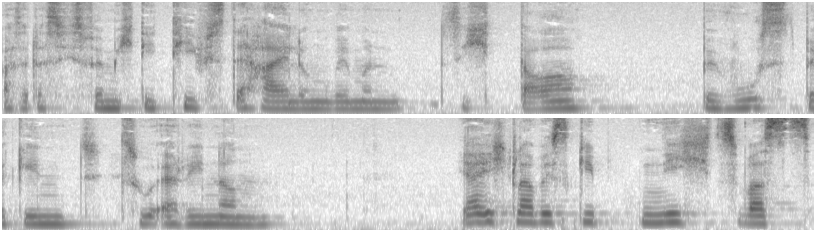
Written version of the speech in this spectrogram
Also das ist für mich die tiefste Heilung, wenn man sich da bewusst beginnt zu erinnern. Ja, ich glaube, es gibt nichts, was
